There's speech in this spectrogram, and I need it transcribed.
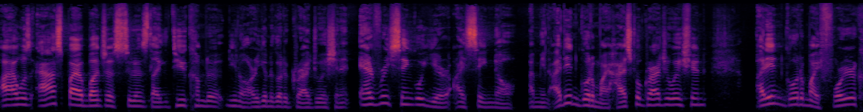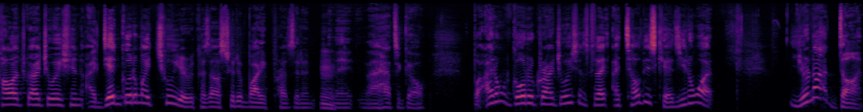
I was asked by a bunch of students, like, do you come to, you know, are you going to go to graduation? And every single year I say no. I mean, I didn't go to my high school graduation. I didn't go to my four year college graduation. I did go to my two year because I was student body president hmm. and, they, and I had to go. But I don't go to graduations because I, I tell these kids, you know what? You're not done,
